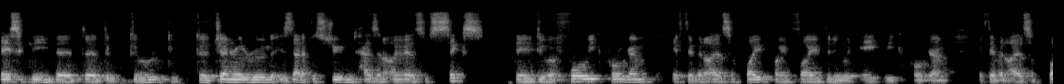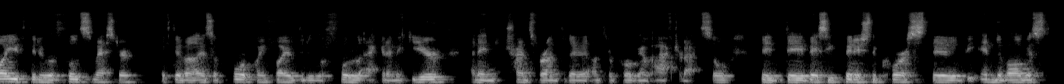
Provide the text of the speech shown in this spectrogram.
basically, the the, the the the general rule is that if a student has an IELTS of six, they do a four week program. If they have an IELTS of 5.5, they do an eight week program. If they have an IELTS of five, they do a full semester. If they have an IELTS of 4.5, they do a full academic year and then transfer onto the onto the program after that. So they, they basically finish the course the, the end of August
